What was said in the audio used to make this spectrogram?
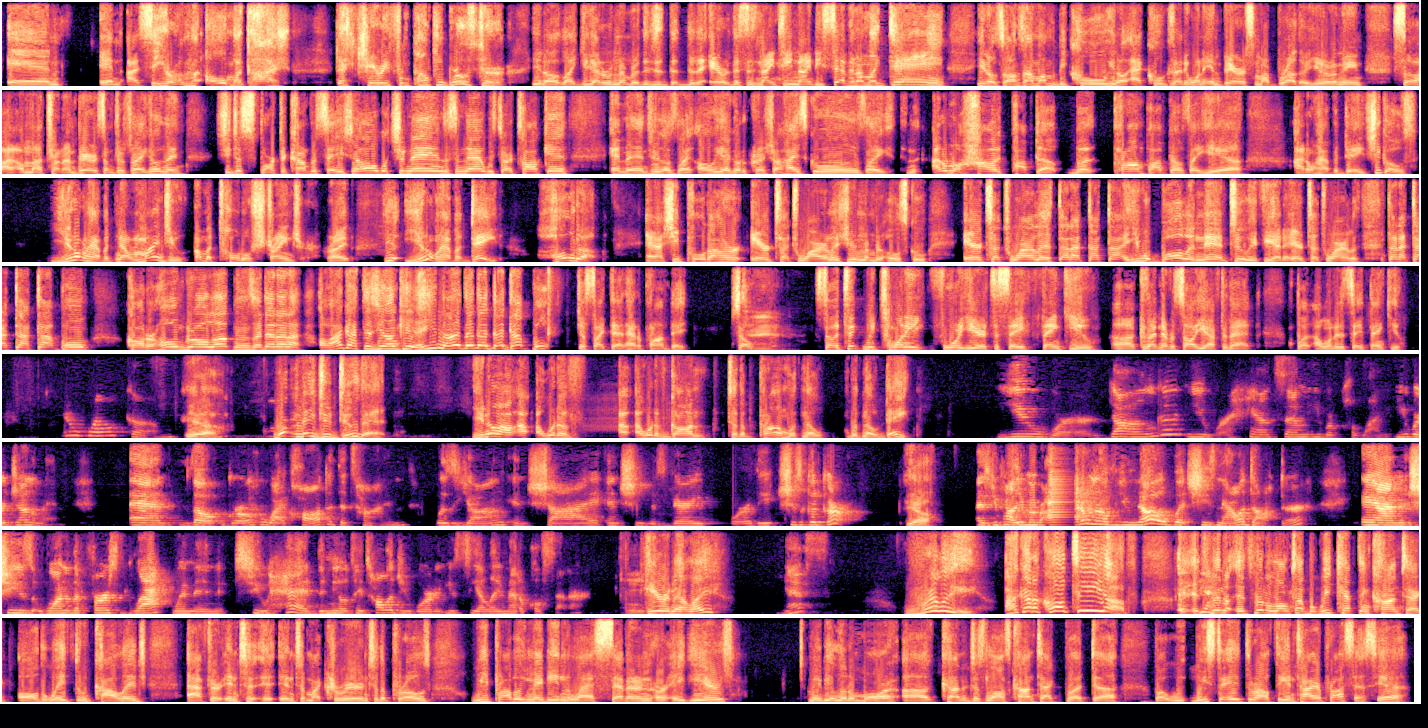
and and I see her. I'm like, "Oh my gosh." That's Cherie from Punky Brewster. You know, like you got to remember this is the, the, the era. This is 1997. I'm like, dang. You know, so I'm, I'm, I'm gonna be cool. You know, act cool because I didn't want to embarrass my brother. You know what I mean? So I, I'm not trying to embarrass. I'm just like, oh, then she just sparked a conversation. Oh, what's your name? This and that. We start talking, and then she was like, oh yeah, I go to Crenshaw High School. It was like, I don't know how it popped up, but prom popped. up. I was like, yeah, I don't have a date. She goes, you don't have a now remind you i'm a total stranger right? You, you don't have a date. Hold up. And she pulled out her air touch wireless. You remember the old school. Air touch wireless da da da da. And you were balling then too if you had an air touch wireless. Da da da da da boom. Called her homegirl up and was like da da da. Oh i got this young kid. He know da da da da. Boom. Just like that. Had a prom date. So Damn. so it took me 24 years to say thank you uh, because i never saw you after that but i wanted to say thank you welcome. yeah. What made you do that? You know, I, I would have, I, would have gone to the prom with no, with no date. You were young, you were handsome, you were polite, you were a gentleman. And the girl who I called at the time was young and shy, and she was very worthy. She was a good girl. Yeah. As you probably remember, I don't know if you know, but she's now a doctor. And she's one of the first Black women to head the neonatology ward at UCLA Medical Center. Oh. Here in LA? Yes. Really? I gotta call T up. It- It's been it's been a long time, but we kept in contact all the way through college, after into into my career into the pros. We probably maybe in the last seven or eight years, maybe a little more, uh, kind of just lost contact. But uh, but we, we stayed throughout the entire process. Yeah.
